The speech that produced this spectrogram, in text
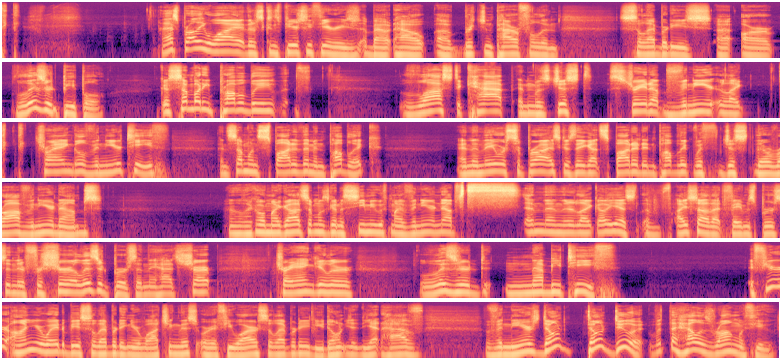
That's probably why there's conspiracy theories about how uh, rich and powerful and celebrities uh, are lizard people. Because somebody probably f- lost a cap and was just straight up veneer, like triangle veneer teeth, and someone spotted them in public. And then they were surprised because they got spotted in public with just their raw veneer nubs. And they're like, oh my God, someone's to see me with my veneer nubs. And then they're like, oh yes, I saw that famous person. They're for sure a lizard person. They had sharp, triangular, lizard nubby teeth. If you're on your way to be a celebrity and you're watching this, or if you are a celebrity and you don't yet have veneers, don't don't do it. What the hell is wrong with you?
